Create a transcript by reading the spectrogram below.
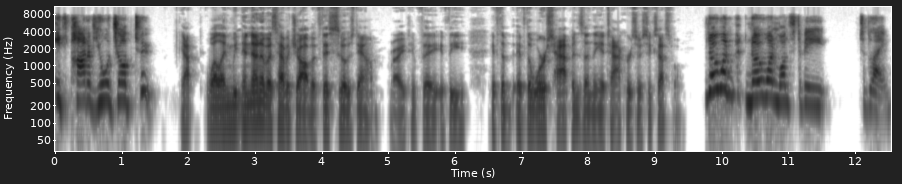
it's part of your job too. Yeah. Well, and, we, and none of us have a job if this goes down, right? If they, if the, if the, if the worst happens, then the attackers are successful. No one, no one wants to be to blame.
